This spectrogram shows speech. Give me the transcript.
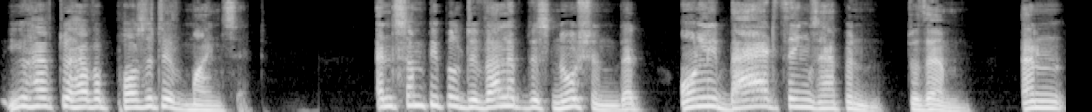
You have to have a positive mindset. And some people develop this notion that only bad things happen to them and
